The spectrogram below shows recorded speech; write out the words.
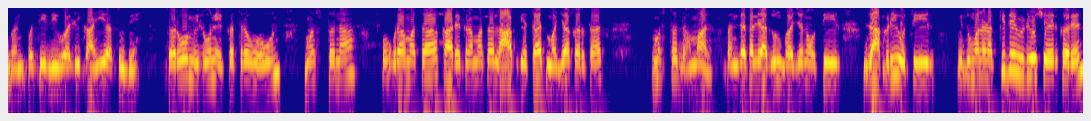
गणपती दिवाळी काही असू दे. सर्व मिळून एकत्र होऊन मस्त ना प्रोग्रामाचा कार्यक्रमाचा लाभ घेतात मजा करतात. मस्त धमाल. संध्याकाळी अजून भजन होतील जाकडी होतील. मी तुम्हाला नक्की ते व्हिडिओ शेअर करेन.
